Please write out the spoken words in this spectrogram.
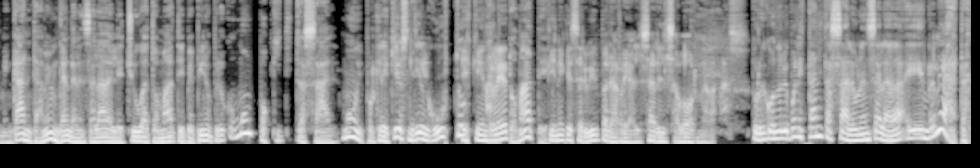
Me encanta, a mí me encanta la ensalada de lechuga, tomate y pepino, pero con un poquitito de sal. Muy, porque le quiero sentir el gusto Es que en al realidad tomate. Tiene que servir para realzar el sabor nada más. Porque cuando le pones tanta sal a una ensalada, eh, en realidad estás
